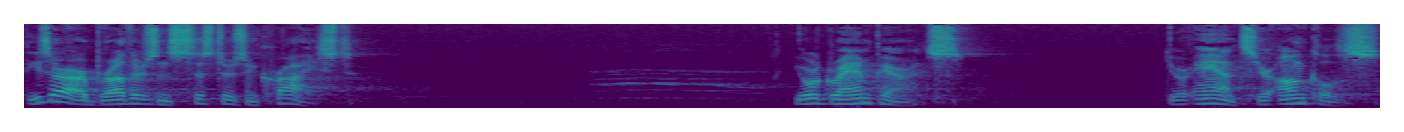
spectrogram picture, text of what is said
These are our brothers and sisters in Christ. Your grandparents, your aunts, your uncles,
